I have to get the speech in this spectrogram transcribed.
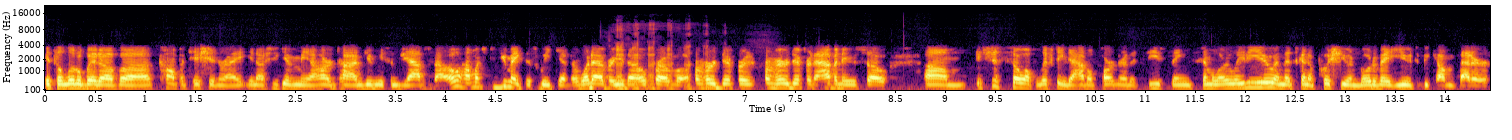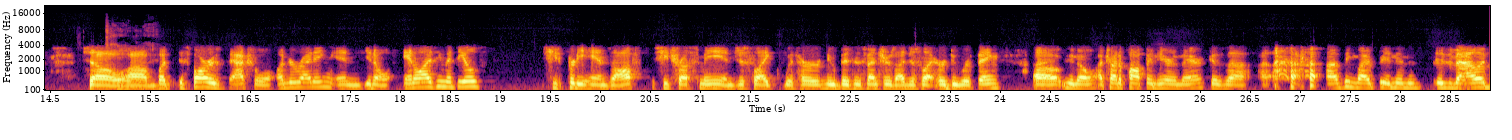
it's a little bit of a competition, right? You know, she's giving me a hard time, giving me some jabs about, oh, how much did you make this weekend or whatever, you know, from from her different from her different avenues. So um, it's just so uplifting to have a partner that sees things similarly to you and that's going to push you and motivate you to become better. So, um, totally. um, but as far as the actual underwriting and you know analyzing the deals, she's pretty hands off. She trusts me, and just like with her new business ventures, I just let her do her thing. Uh, you know, I try to pop in here and there because uh, I think my opinion is, is valid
